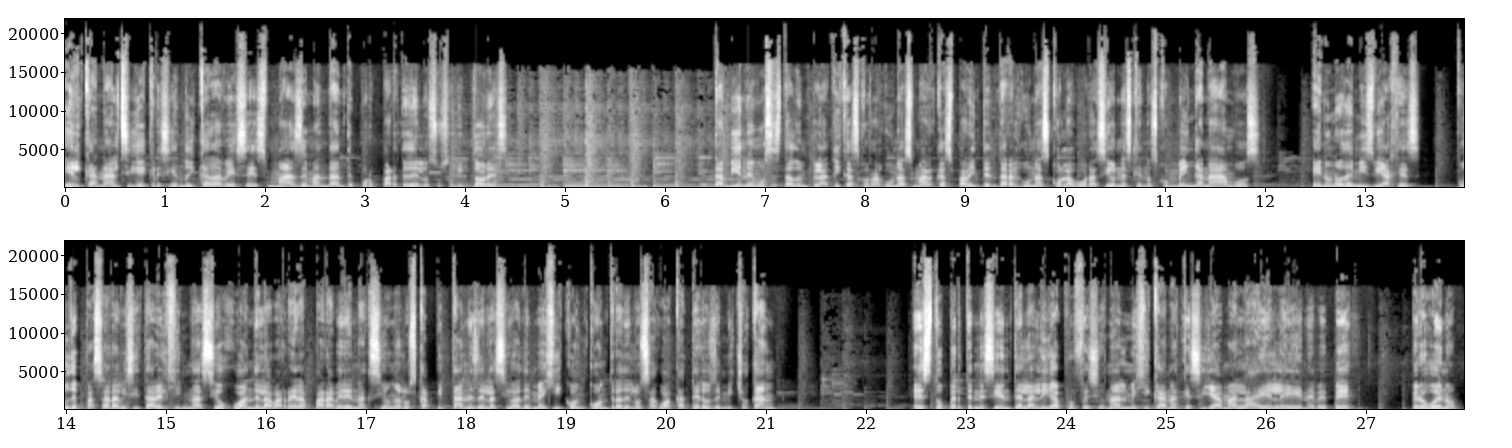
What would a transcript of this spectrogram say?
El canal sigue creciendo y cada vez es más demandante por parte de los suscriptores. También hemos estado en pláticas con algunas marcas para intentar algunas colaboraciones que nos convengan a ambos. En uno de mis viajes, pude pasar a visitar el gimnasio Juan de la Barrera para ver en acción a los capitanes de la Ciudad de México en contra de los aguacateros de Michoacán esto perteneciente a la liga profesional mexicana que se llama la LNBP. Pero bueno,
